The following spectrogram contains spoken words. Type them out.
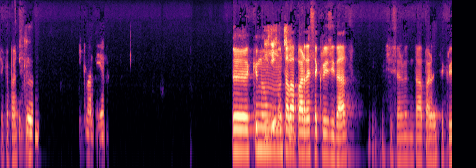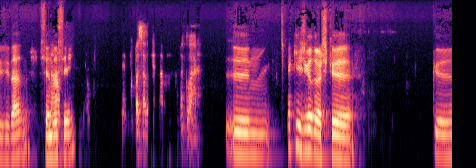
é capaz E de que, e que manteve. Eh, que não não estava a par dessa curiosidade. Sinceramente não estava a par dessa curiosidade, mas sendo Não. assim, época passada já estava Santa Clara. hum, aqui os jogadores que que,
